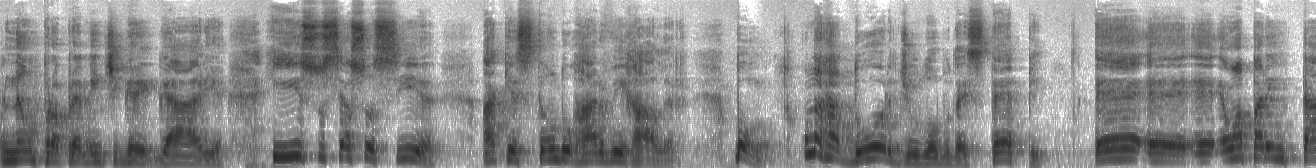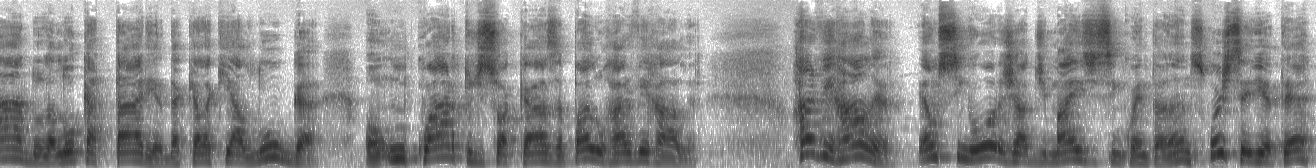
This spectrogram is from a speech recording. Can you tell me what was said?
não propriamente gregária. E isso se associa à questão do Harvey Haller. Bom, o narrador de O Lobo da Steppe é, é, é, é um aparentado da locatária, daquela que aluga um quarto de sua casa para o Harvey Haller. Harvey Haller é um senhor já de mais de 50 anos, hoje seria até,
